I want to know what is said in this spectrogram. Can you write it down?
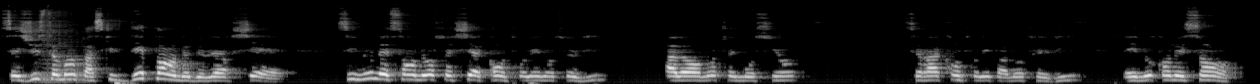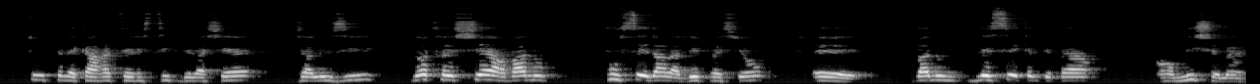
C'est justement parce qu'ils dépendent de leur chair. Si nous laissons notre chair contrôler notre vie, alors notre émotion sera contrôlée par notre vie et nous connaissons toutes les caractéristiques de la chair, jalousie, notre chair va nous pousser dans la dépression et va nous blesser quelque part en mi-chemin.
